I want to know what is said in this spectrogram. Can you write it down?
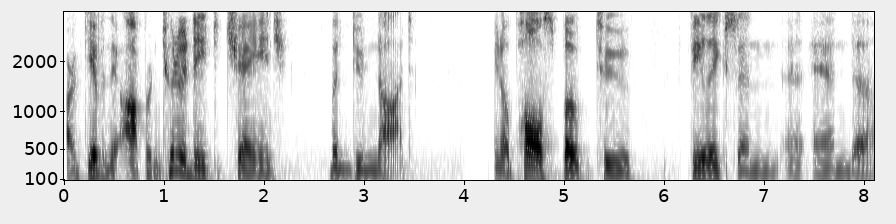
are given the opportunity to change, but do not. You know, Paul spoke to Felix and and uh,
